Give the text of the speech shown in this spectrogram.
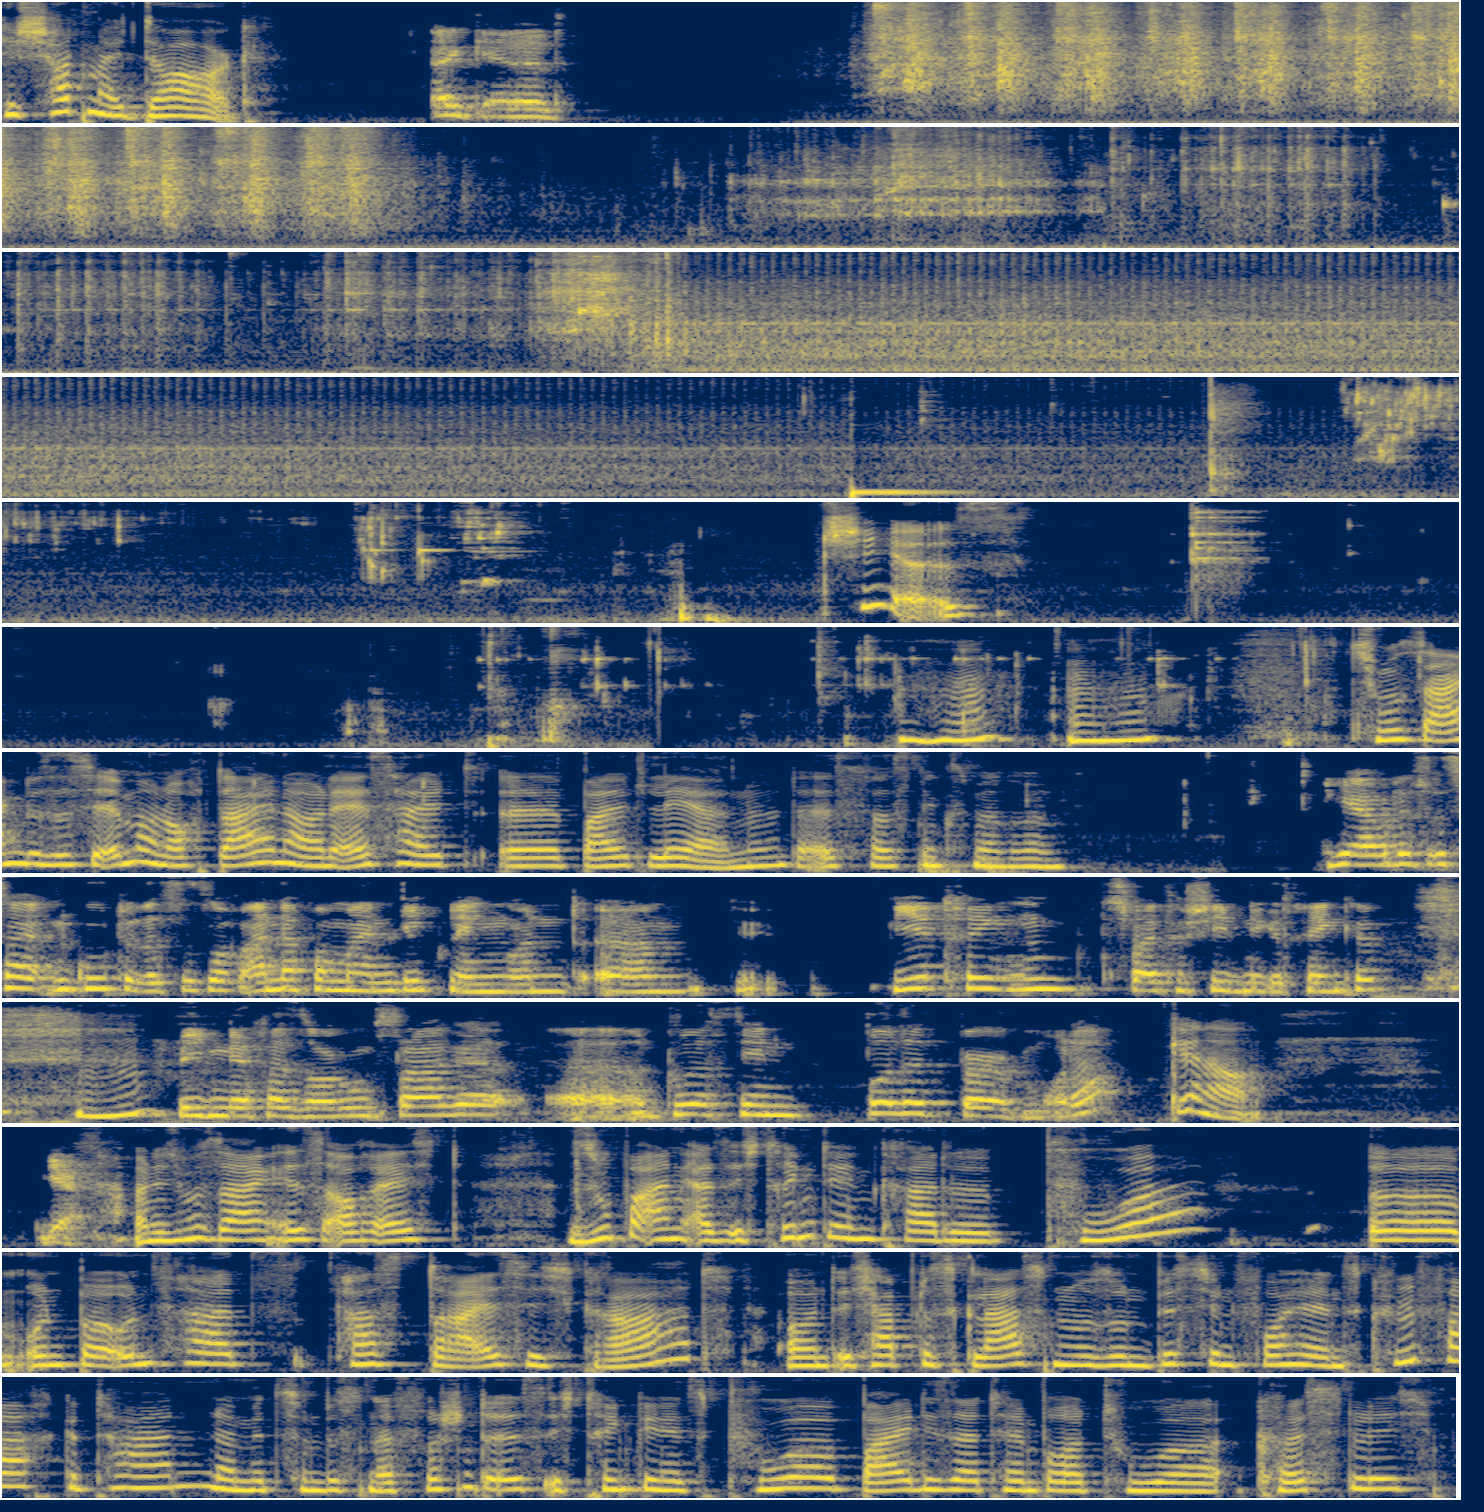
He shot my dog. I get it. Muss sagen, das ist ja immer noch deiner und er ist halt äh, bald leer, ne? Da ist fast nichts mehr drin. Ja, aber das ist halt ein guter. Das ist auch einer von meinen Lieblingen. Und ähm, wir trinken zwei verschiedene Getränke mhm. wegen der Versorgungslage. Äh, und du hast den Bullet Bourbon, oder? Genau. Ja. Und ich muss sagen, ist auch echt super an. Also ich trinke den gerade pur. Ähm, und bei uns hat's fast 30 Grad. Und ich habe das Glas nur so ein bisschen vorher ins Kühlfach getan, damit es so ein bisschen erfrischend ist. Ich trinke den jetzt pur bei dieser Temperatur köstlich.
